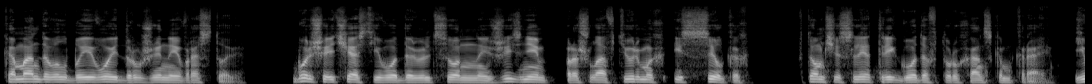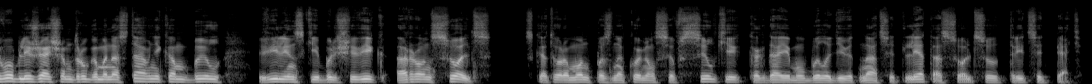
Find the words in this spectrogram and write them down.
командовал боевой дружиной в Ростове. Большая часть его дореволюционной жизни прошла в тюрьмах и ссылках, в том числе три года в Туруханском крае. Его ближайшим другом и наставником был виленский большевик Арон Сольц, с которым он познакомился в ссылке, когда ему было 19 лет, а Сольцу – 35.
